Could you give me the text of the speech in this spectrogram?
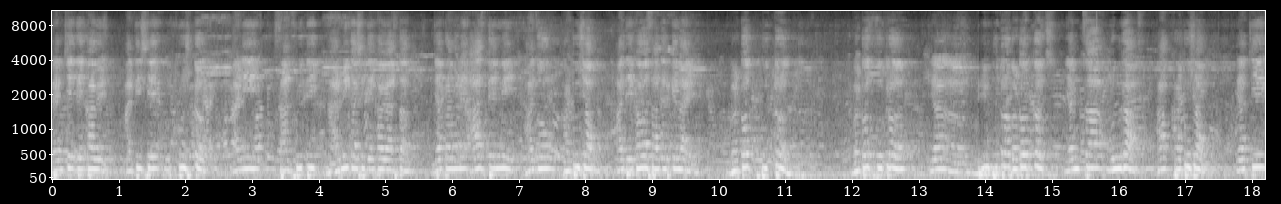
त्यांचे देखावे अतिशय उत्कृष्ट आणि सांस्कृतिक धार्मिक असे देखावे असतात. ज्याप्रमाणे आज त्यांनी हा जो खाटूश्याम हा देखावा सादर केला आहे. घटोत्पुत्र घटोत्पुत्र या भीमपुत्र घटोत्कच यांचा मुलगा हा खाटूश्याम याची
